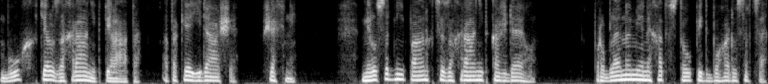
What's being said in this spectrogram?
Bůh chtěl zachránit Piláta a také Jidáše, všechny. Milosedný pán chce zachránit každého. Problémem je nechat vstoupit Boha do srdce.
